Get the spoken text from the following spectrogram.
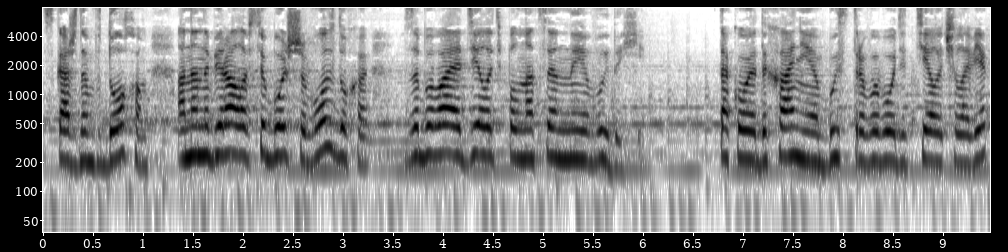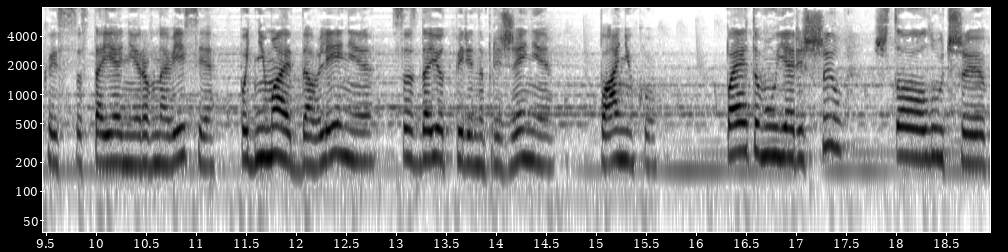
С каждым вдохом она набирала все больше воздуха, забывая делать полноценные выдохи. Такое дыхание быстро выводит тело человека из состояния равновесия, поднимает давление, создает перенапряжение, панику. Поэтому я решил, что лучше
